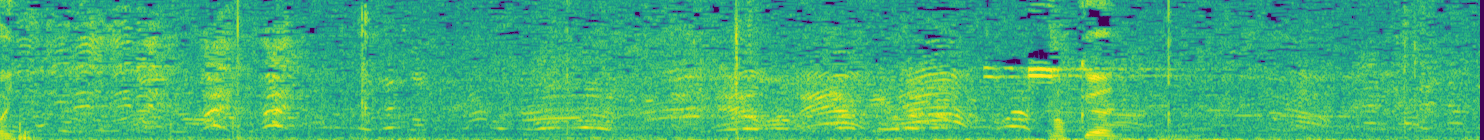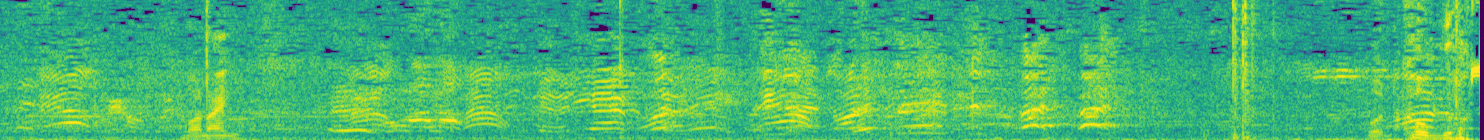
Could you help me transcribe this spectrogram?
Quỳnh. Ngọc Kiên. Bọn Anh. Vẫn không được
